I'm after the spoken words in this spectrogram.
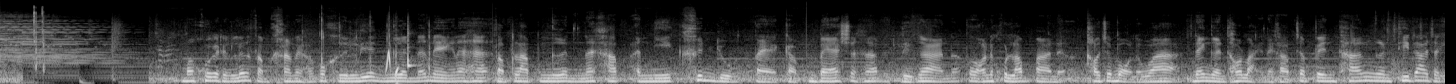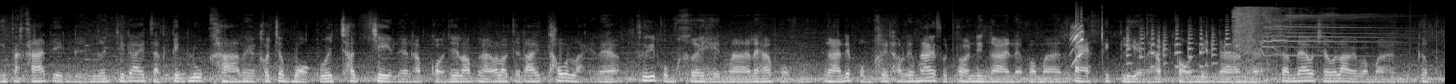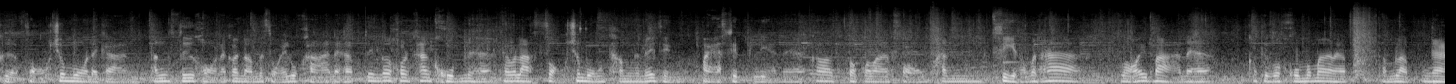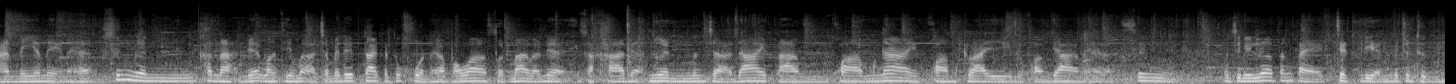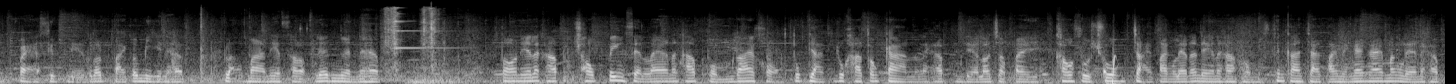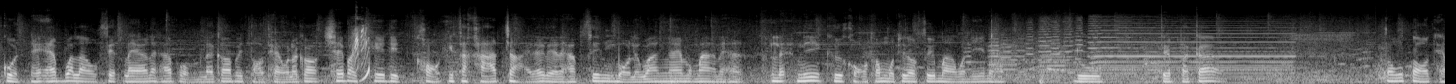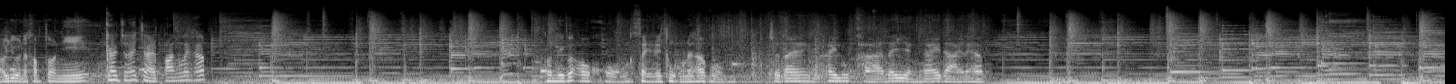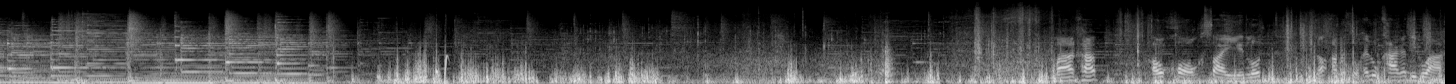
มาคุยกันถึงเรื่องสำคัญนะครับ ก็คือเรื่องเงินนั่นเองนะฮะสำหรับเงินนะครับ อันนี้ขึ้นอยู่แต่กับแบชนะครับหรืองานนะตอนที่คุณรับมาเนี่ยเขาจะบอกเลยว่าได้เงินเท่าไหร่นะครับจะเป็นทั้งเงินที่ได้จากอินสตาคาร์เองหรือเงินที่ได้จากติปลูกค้าเนี่ยเขาจะบอกไว้ชัดเจนเลยครับก่อนที่รับงานว่าเราจะได้เท่าไหร่นะครับซึ่งที่ผมเคยเห็นมานะครับผมงานที่ผมเคยทำได้มากที่สุดตอนหนึ่งงานเนี่ยประมาณ 80เหรียญนะครับต่อหนึ่งงานนะจำได้ว่าใช้เวลาไปประมาณเกือบเกือบ2ชั่วโมงในการทั้งซื้อของแล้วก็นำไปส่งให้ลูกค้านะครับ ซึ่งก็ค่อนข้างคุ้มนะฮะใช้เวลา 2 ชั่วโมงทำเงินได้ถึง 80 เหรียญนะฮะก็ตกประมาณ 2,400-2,500 บาทนะฮะก็ถือว่าคุ้มมากๆนะครับสำหรับงานนี้นั่นเองนะฮะซึ่งเงินขนาดเนี้ยบางทีมันอาจจะไม่ได้ได้กันทุกคนนะครับ เพราะว่าส่วนมากแล้วเนี่ยอีกสาขาเนี่ยเงินมันจะได้ตามความง่าย ความไกลหรือความยากนะฮะซึ่งมันจะมีเริ่มตั้งแต่ 7 เหรียญไปจนถึง 80 เหรียญเป็นต้นไปก็มีนะครับ ประมาณนี้สำหรับเรื่องเงินนะครับ ตอนนี้นะครับช้อปปิ้งเสร็จแล้วนะครับ ผมได้ของทุกอย่างที่ลูกค้าต้องการแล้วนะครับ เดี๋ยวเราจะไปเข้าสู่ช่วงจ่ายตังค์แล้วนั่นเองนะครับ ผมซึ่งการจ่ายตังค์เนี่ยง่ายๆมากเลยนะครับ กดในแอปว่าเราเสร็จแล้วนะครับผมแล้วก็ไปต่อแถวแล้วก็ใช้บัตรเครดิตของอิสคาร์จ่ายได้เลยนะครับ ซึ่งบอกเลยว่าง่ายมากๆนะฮะและนี่คือของทั้งหมดที่เราซื้อมาวันนี้นะครับ ดูเต็มตะกร้าต้องต่อแถวอยู่นะครับ ตอนนี้ใกล้จะได้จ่ายตังค์แล้วครับ อนนี้ก็เอาของใส่ในถุงนะครับผม จะได้ให้ลูกค้าได้อย่างง่ายดายนะครับมาครับ เอาของใส่รถแล้วเอาไปส่งให้ลูกค้ากันดีกว่า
